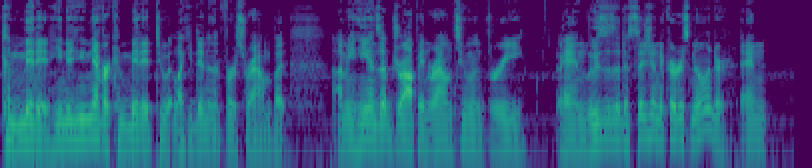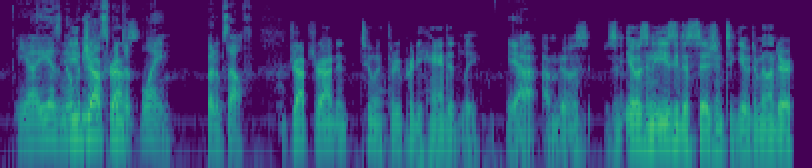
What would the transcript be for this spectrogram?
committed. He, he never committed to it like he did in the first round. But, I mean, he ends up dropping round two and three and loses a decision to Curtis Millender. And, yeah, he has nobody else dropped but to blame but himself. Drops around in two and three pretty handedly. Yeah. um, it was it was, an, it was an easy decision to give to Millender.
